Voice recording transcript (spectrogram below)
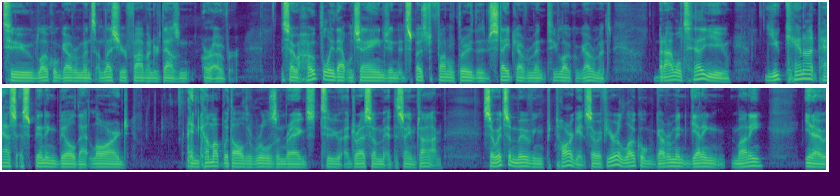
to local governments unless you're 500,000 or over. So hopefully that will change and it's supposed to funnel through the state government to local governments. But I will tell you, you cannot pass a spending bill that large and come up with all the rules and regs to address them at the same time. So it's a moving target. So if you're a local government getting money, you know,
